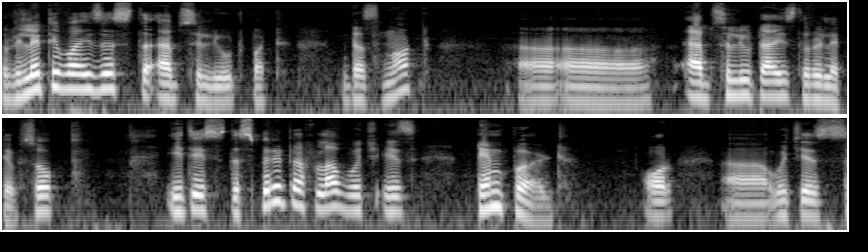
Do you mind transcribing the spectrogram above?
relativizes the absolute, but does not uh, absolutize the relative. So, it is the spirit of love which is tempered or which is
